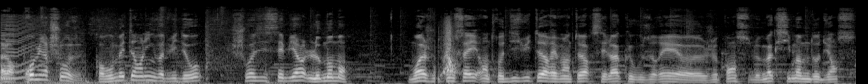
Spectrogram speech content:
Alors première chose, quand vous mettez en ligne votre vidéo, choisissez bien le moment. Moi je vous conseille entre 18h et 20h, c'est là que vous aurez, je pense, le maximum d'audience.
